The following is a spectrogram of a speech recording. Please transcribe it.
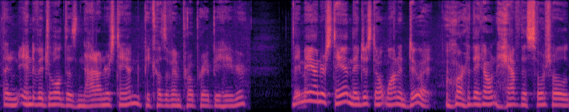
that an individual does not understand because of inappropriate behavior. They may understand, they just don't want to do it, or they don't have the social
